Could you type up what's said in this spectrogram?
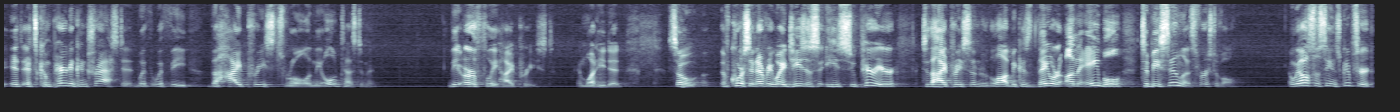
it, it's compared and contrasted with, with the, the high priest's role in the Old Testament, the earthly high priest and what he did. So, of course, in every way, Jesus, he's superior to the high priest under the law because they were unable to be sinless, first of all. And we also see in Scripture,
